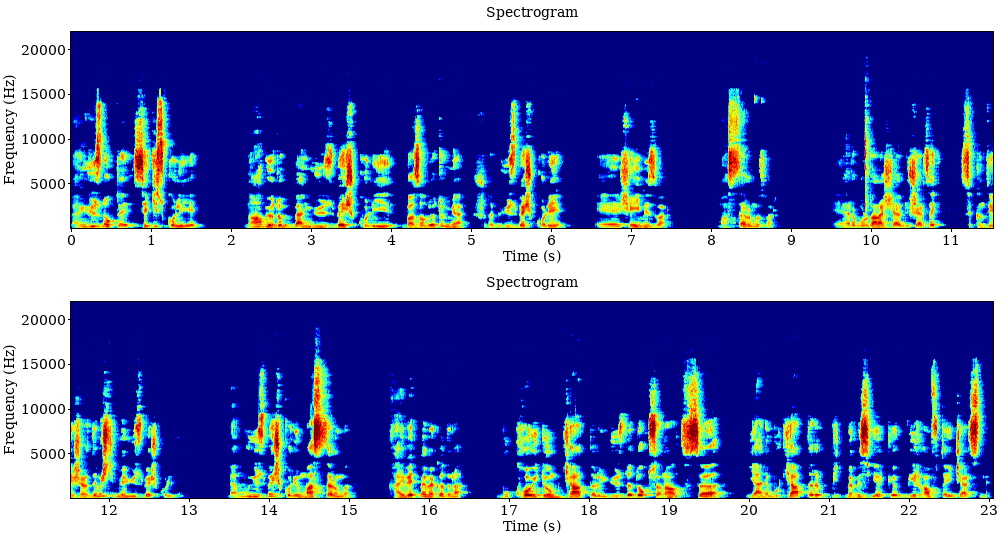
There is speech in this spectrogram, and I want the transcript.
Ben 100.8 koliyi ne yapıyordum? Ben 105 koliyi baz alıyordum ya. Şurada bir 105 koli e, şeyimiz var. Mastarımız var. Eğer buradan aşağıya düşersek sıkıntı yaşarız demiştim ya 105 kolide. Ben bu 105 koli mastarımı kaybetmemek adına bu koyduğum kağıtların %96'sı yani bu kağıtların bitmemesi gerekiyor bir hafta içerisinde.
